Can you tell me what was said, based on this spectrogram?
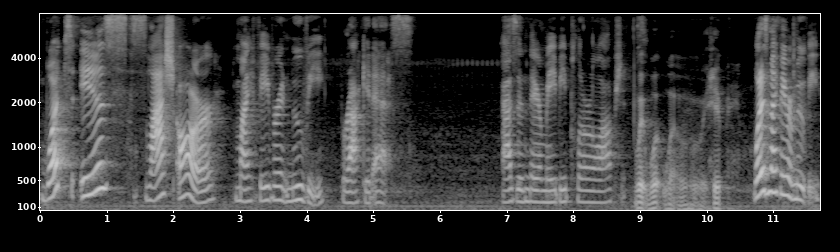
What is slash R my favorite movie bracket S? As in, there may be plural options. Wait, what? What? Wait, wait, hit me. What is my favorite movie?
